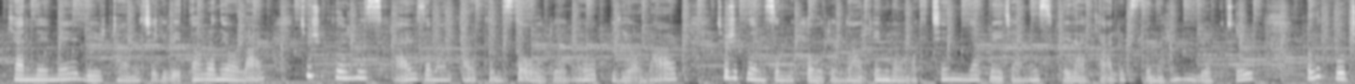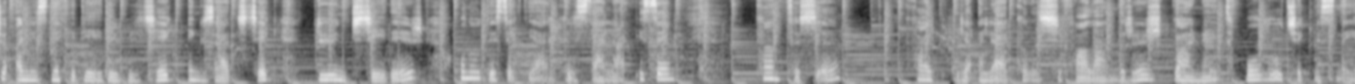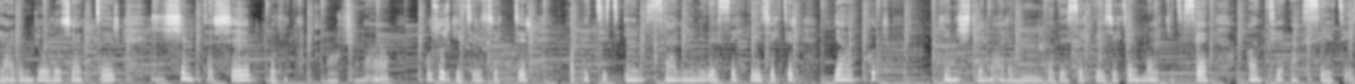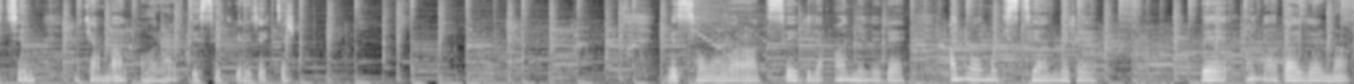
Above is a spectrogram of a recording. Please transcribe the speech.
Kendilerine bir tanrıça gibi davranıyorlar. Çocuklarınız her zaman arkanızda olduğunu biliyorlar. Çocuklarınızın mutlu olduğundan emin olmak için yapmayacağınız fedakarlık sanırım yoktur. Balık burcu annesine hediye edebilecek en güzel çiçek düğün çiçeğidir. Onu destekleyen kristaller ise kan taşı, kalp ile alakalı şifalandırır. Garnet bolluğu çekmesine yardımcı olacaktır. Yeşim taşı balık burcuna huzur getirecektir. Apetit iyimserliğini destekleyecektir. Yakut genişleme alanında destekleyecektir. Malekit ise antiaksiyete için mükemmel olarak destek verecektir. Ve son olarak sevgili annelere, anne olmak isteyenlere, ve anne adaylarına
